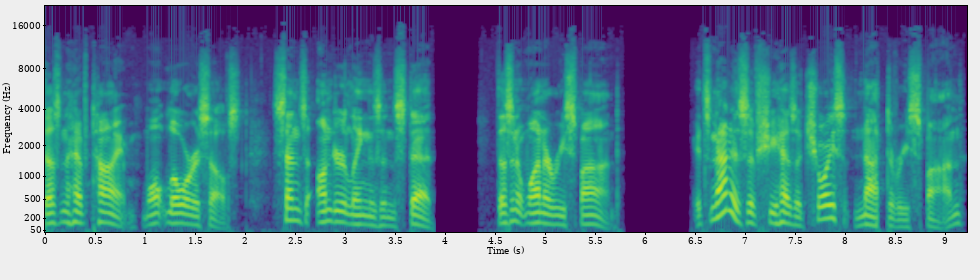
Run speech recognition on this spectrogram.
Doesn't have time, won't lower herself, sends underlings instead doesn't want to respond. It's not as if she has a choice not to respond.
